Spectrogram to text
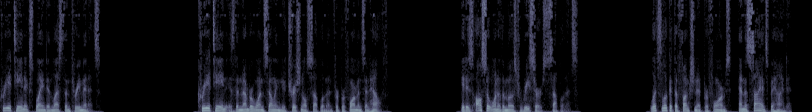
Creatine explained in less than 3 minutes. Creatine is the number one selling nutritional supplement for performance and health. It is also one of the most researched supplements. Let's look at the function it performs and the science behind it.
